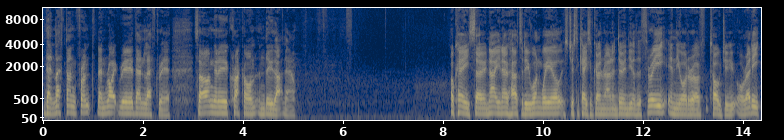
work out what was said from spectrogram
Then left hand front, then right rear, then left rear. So I'm going to crack on and do that now. Okay, so now you know how to do one wheel. It's just a case of going around and doing the other three in the order I've told you already.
